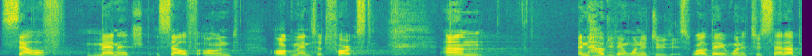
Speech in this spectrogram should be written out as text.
self managed, self owned, augmented forest. Um, and how do they want to do this? Well, they wanted to set up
